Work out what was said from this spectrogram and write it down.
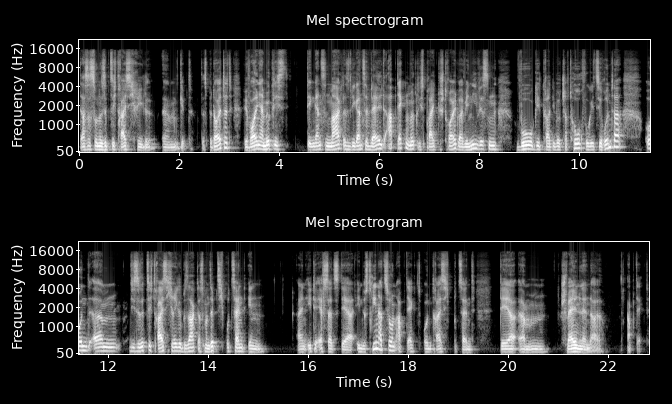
dass es so eine 70-30-Regel ähm, gibt. Das bedeutet, wir wollen ja möglichst den ganzen Markt, also die ganze Welt abdecken, möglichst breit gestreut, weil wir nie wissen, wo geht gerade die Wirtschaft hoch, wo geht sie runter. Und ähm, diese 70-30-Regel besagt, dass man 70 Prozent in einen ETF setzt, der Industrienationen abdeckt und 30 Prozent der ähm, Schwellenländer abdeckt.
